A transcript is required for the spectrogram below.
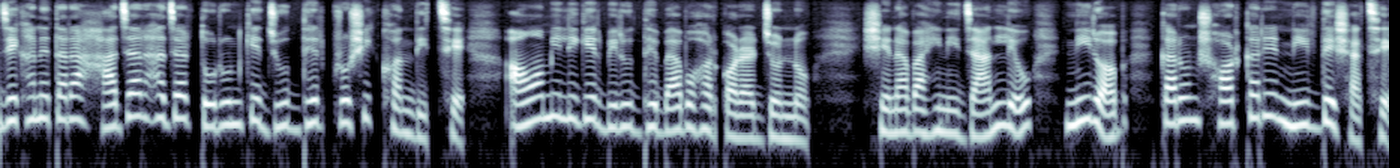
যেখানে তারা হাজার হাজার তরুণকে যুদ্ধের প্রশিক্ষণ দিচ্ছে আওয়ামী লীগের বিরুদ্ধে ব্যবহার করার জন্য। সেনাবাহিনী জানলেও নীরব, কারণ সরকারের নির্দেশ আছে।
